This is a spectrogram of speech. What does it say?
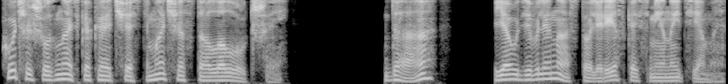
Хочешь узнать, какая часть матча стала лучшей? Да. Я удивлена столь резкой сменой темы,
